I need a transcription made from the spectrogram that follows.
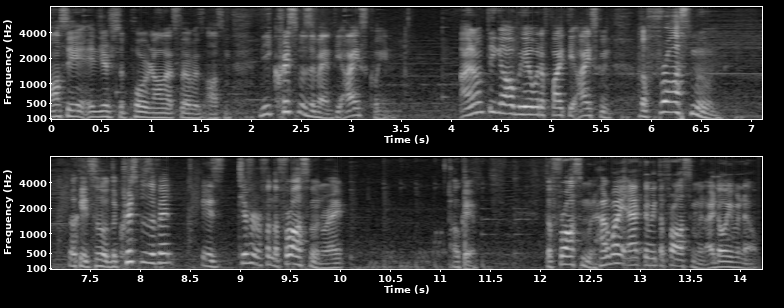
Honestly, your support and all that stuff is awesome. The Christmas event, the Ice Queen. I don't think I'll be able to fight the Ice Queen. The Frost Moon. Okay, so the Christmas event is different from the Frost Moon, right? Okay. The Frost Moon. How do I activate the Frost Moon? I don't even know.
